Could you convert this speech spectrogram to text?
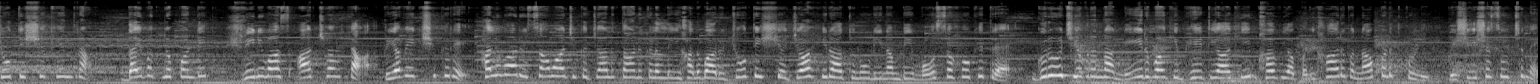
ಜ್ಯೋತಿಷ್ಯ ಕೇಂದ್ರ, ದೈವಜ್ಞ ಪಂಡಿತ್ ಶ್ರೀನಿವಾಸ್ ಆಚಾರ್ಯ, ಪ್ರಿಯ ವೀಕ್ಷಕರೇ, ಹಲವಾರು ಸಾಮಾಜಿಕ ಜಾಲತಾಣಗಳಲ್ಲಿ ಹಲವಾರು ಜ್ಯೋತಿಷ್ಯ ಜಾಹೀರಾತು ನೋಡಿ ನಂಬಿ ಮೋಸ ಹೋಗಿದ್ರೆ ಗುರೂಜಿಯವರನ್ನ ನೇರವಾಗಿ ಭೇಟಿಯಾಗಿ ಭವ್ಯ ಪರಿಹಾರವನ್ನ ಪಡೆದುಕೊಳ್ಳಿ. ವಿಶೇಷ ಸೂಚನೆ,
